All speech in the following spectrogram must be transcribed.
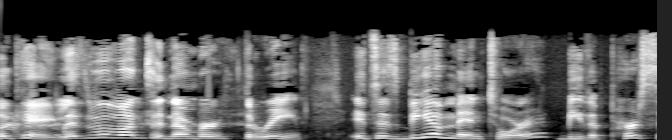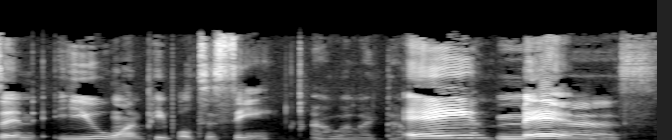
okay, let's move on to number three. It says, be a mentor, be the person you want people to see. Oh, I like that. one. Amen. Yes,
